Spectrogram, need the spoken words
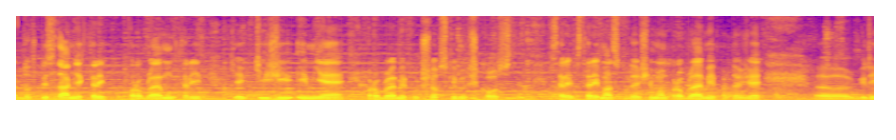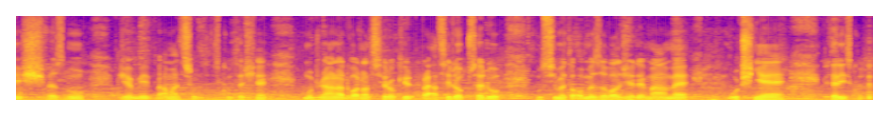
eh, dotkli se tam některých problémů, které tíží i mě, problémy v učňovském školství, s kterými skutečně mám problémy, protože Eh, když vezmu, že my máme skutečně možná na dva, na tři roky práci dopředu, musíme to omezovat, že nemáme učně, který skutečně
